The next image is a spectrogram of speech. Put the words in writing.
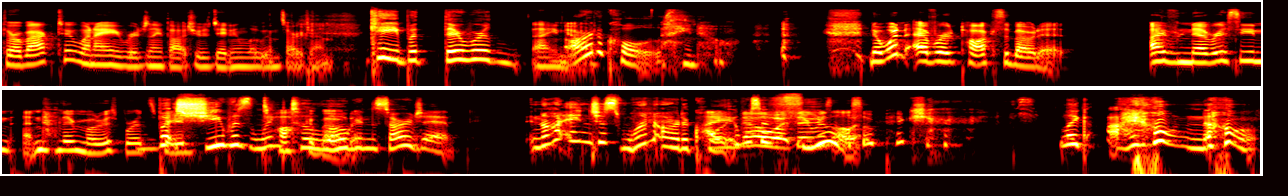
throwback to when I originally thought she was dating Logan Sargeant. Okay, but there were I know. articles. I know. no one ever talks about it. I've never seen another motorsports But she was linked to Logan Sargeant. Not in just one article. I it know was a few. there was also pictures. like I don't know.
